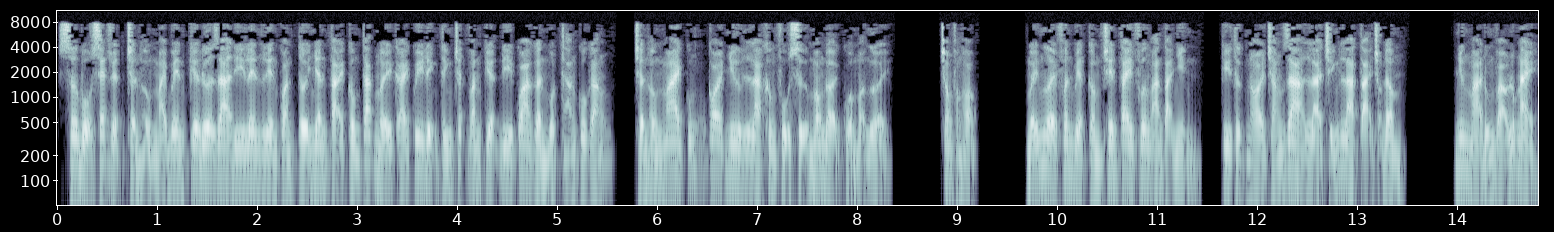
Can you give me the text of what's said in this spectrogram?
sơ bộ xét duyệt trần hồng mai bên kia đưa ra đi lên liên quan tới nhân tài công tác mấy cái quy định tính chất văn kiện đi qua gần một tháng cố gắng, trần hồng mai cũng coi như là không phụ sự mong đợi của mọi người. Trong phòng họp, mấy người phân biệt cầm trên tay phương án tại nhìn, kỳ thực nói trắng ra là chính là tại chọn đâm. Nhưng mà đúng vào lúc này,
